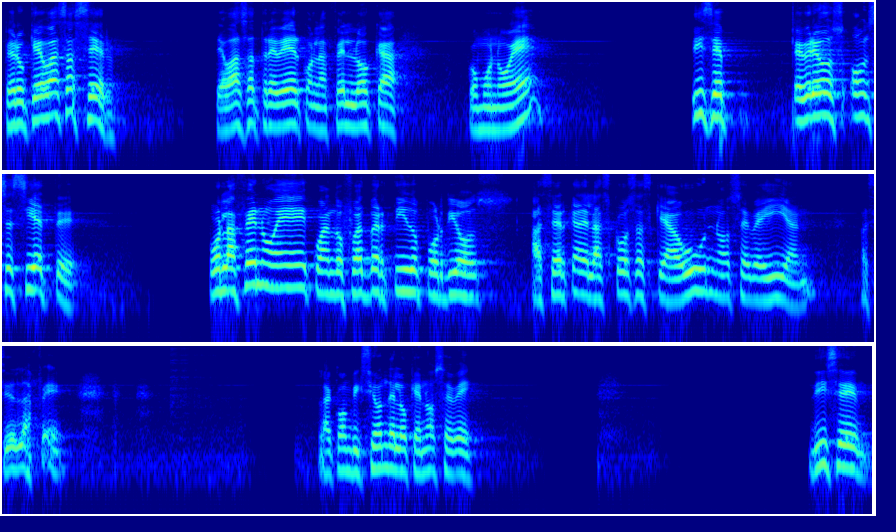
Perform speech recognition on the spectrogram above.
Pero ¿qué vas a hacer? ¿Te vas a atrever con la fe loca como Noé? Dice Hebreos 11:7. Por la fe Noé, cuando fue advertido por Dios acerca de las cosas que aún no se veían, así es la fe, la convicción de lo que no se ve. Dice,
